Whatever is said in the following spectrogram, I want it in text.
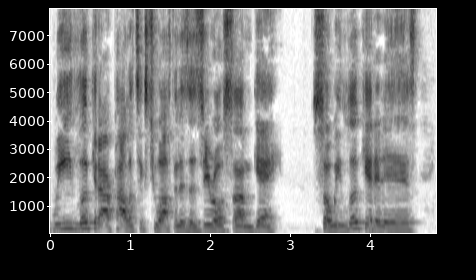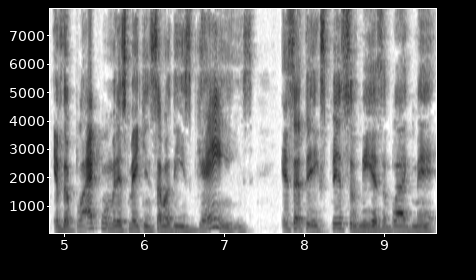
we look at our politics too often as a zero sum game. So we look at it as if the black woman is making some of these gains, it's at the expense of me as a black man,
